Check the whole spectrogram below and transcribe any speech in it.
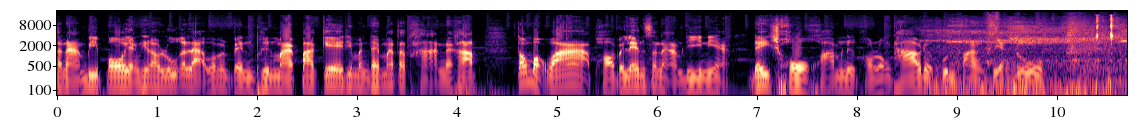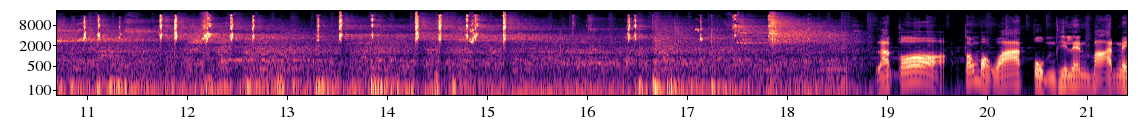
สนามบีโปอย่างที่เรารู้กันแหละว่ามันเป็นพื้นไม้ปาเก้ที่มันได้มาตรฐานนะครับ ต้องบอกว่าพอไปเล่นสนามดีเนี่ย ได้โชว์ความหนึบของรองเท้า เดี๋ยวคุณฟังเสียงดู แล้วก็ต้องบอกว่ากลุ่มที่เล่นบาสใน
